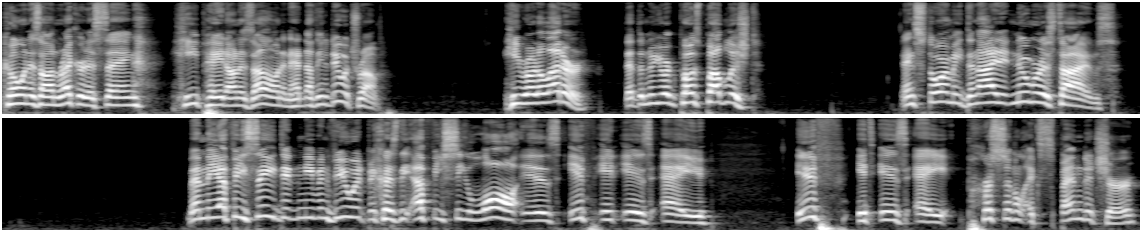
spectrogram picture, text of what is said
Cohen is on record as saying he paid on his own and had nothing to do with Trump. He wrote a letter that the New York Post published. And Stormy denied it numerous times. Then the FEC didn't even view it because the FEC law is if it is a if it is a personal expenditure,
